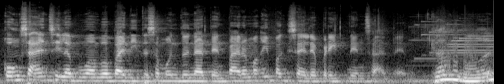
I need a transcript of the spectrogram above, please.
kung saan sila bumababa dito sa mundo natin para makipag-celebrate din sa atin. Ganon?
